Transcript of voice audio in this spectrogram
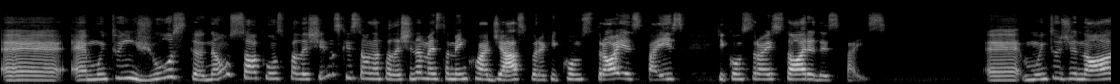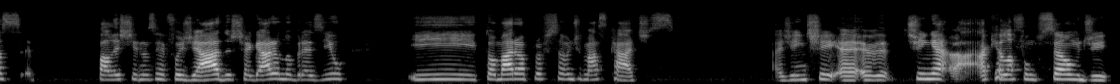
é, é, muito injusta, não só com os palestinos que estão na Palestina, mas também com a diáspora que constrói esse país, que constrói a história desse país. É, muitos de nós palestinos refugiados chegaram no Brasil e tomaram a profissão de mascates. A gente é, é tinha aquela função de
